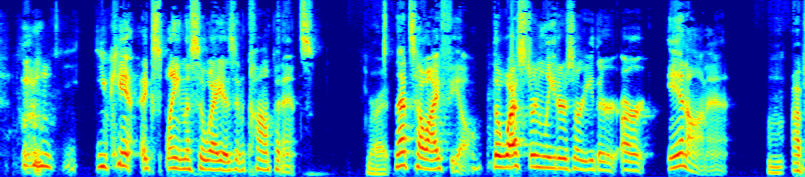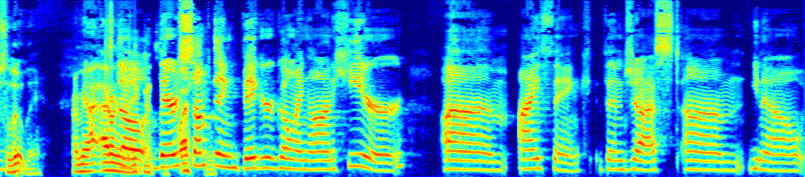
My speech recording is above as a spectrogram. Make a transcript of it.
you can't explain this away as incompetence. Right. That's how I feel. The Western leaders are either are in on it. Mm, absolutely. I mean, I, I don't. So there's the something bigger going on here um i think than just um you know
